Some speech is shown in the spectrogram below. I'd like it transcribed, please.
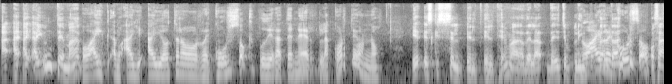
Hay, un tema. ¿O hay, hay, otro recurso que pudiera tener la Corte o no? E, es que ese es el, tema de la. De hecho, no hay recurso. O sea,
